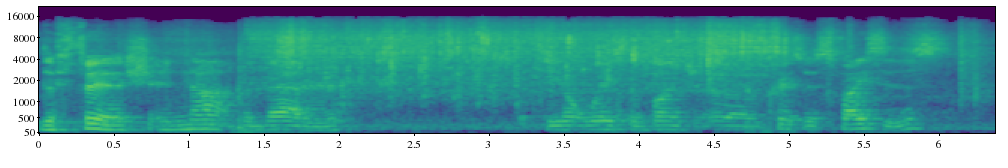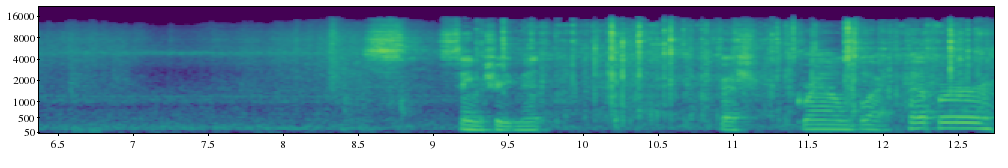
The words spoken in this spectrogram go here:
the fish and not the batter, so you don't waste a bunch of Chris's spices. Same treatment. Fresh ground black pepper.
